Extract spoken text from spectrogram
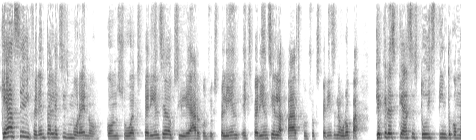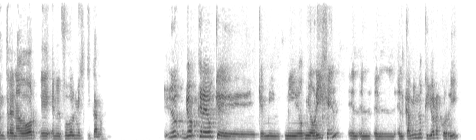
¿Qué hace diferente a Alexis Moreno con su experiencia de auxiliar, con su experiencia en La Paz, con su experiencia en Europa? ¿Qué crees que haces tú distinto como entrenador eh, en el fútbol mexicano? Yo, yo creo que, que mi, mi, mi, origen, el, el, el, camino que yo recorrí,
